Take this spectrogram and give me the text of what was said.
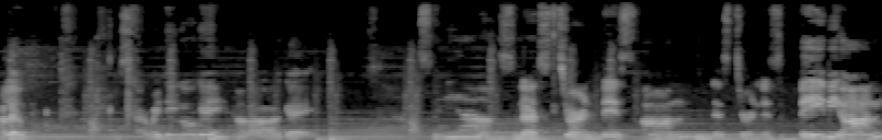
Hello? Is everything okay? Okay. So yeah so let's turn this on. Let's turn this baby on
